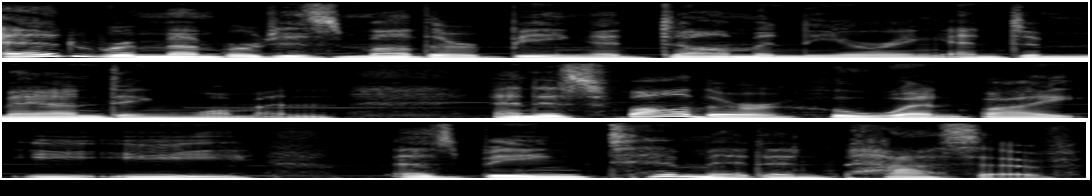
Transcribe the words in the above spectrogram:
Ed remembered his mother being a domineering and demanding woman, and his father, who went by EE, as being timid and passive.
